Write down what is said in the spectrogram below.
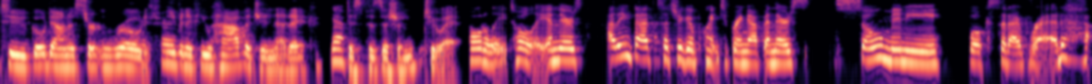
to go down a certain road sure. even if you have a genetic Yeah. disposition to it. Totally, totally. And there's, I think that's such a good point to bring up. And there's so many books that I've read.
